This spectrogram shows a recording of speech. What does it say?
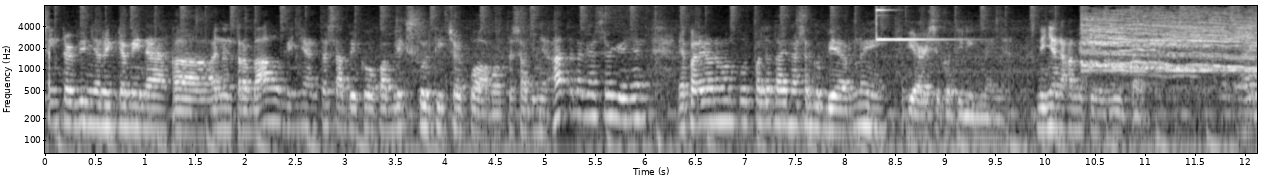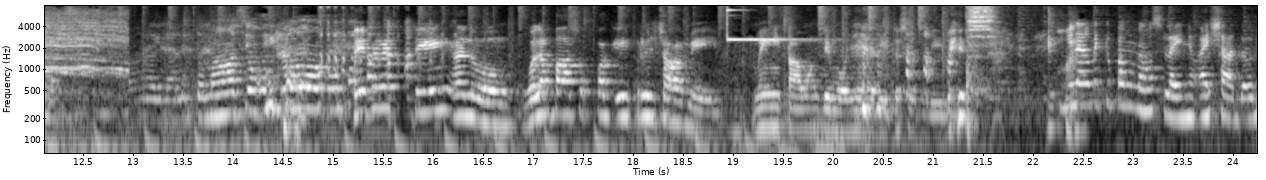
Sa interview niya rin kami na ah, anong trabaho, ganyan. Tapos sabi ko, public school teacher po ako. Tapos sabi niya, ah talaga sir, ganyan. Eh pareho naman po pala tayo nasa gobyerno eh. PRC ko tinignan niya. Hindi niya na kami pinigita. Aray, lalim tumakas yung ilo. Favorite thing, ano, walang pasok pag April tsaka May. May tawang demonyo na dito sa gilid. Ginamit ko pang nose line yung eyeshadow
